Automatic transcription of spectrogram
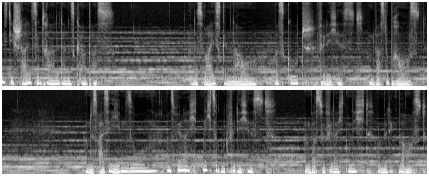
ist die Schallzentrale deines Körpers und es weiß genau, was gut für dich ist und was du brauchst. Und es weiß ebenso, was vielleicht nicht so gut für dich ist und was du vielleicht nicht unbedingt brauchst.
